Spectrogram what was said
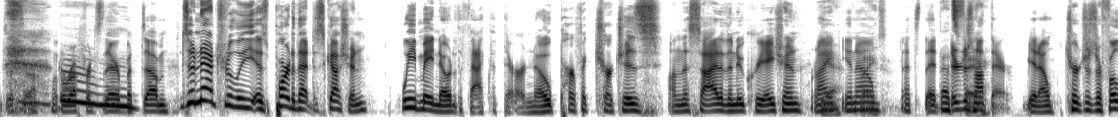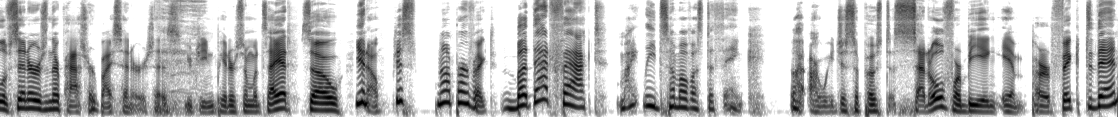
Just a little reference there. But um, so naturally, as part of that discussion, we made note of the fact that there are no perfect churches on this side of the new creation, right? Yeah, you know, right. that's that That's they're just fair. not there. You know, churches are full of sinners and they're pastored by sinners, as Eugene Peterson would say it. So you know, just not perfect. But that fact might lead some of us to think. "Uh, Are we just supposed to settle for being imperfect then?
